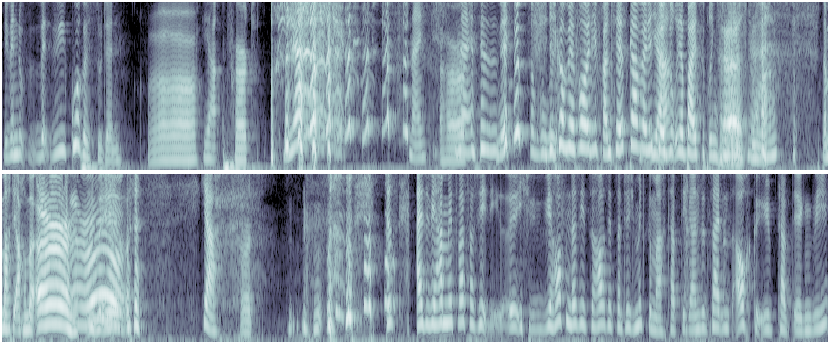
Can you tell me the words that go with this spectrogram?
Wie wenn du, wie, wie gurgelst du denn? Äh, Ja. Ferd. Nein. Nein, das ist Nee. so gut. Ich komme mir vor wie die Francesca, wenn ich Ja. versuche, ihr beizubringen, äh, zu machen. Dann macht ihr auch immer, äh, so, ja, das, also wir haben jetzt was, was wir, ich, wir hoffen, dass ihr zu Hause jetzt natürlich mitgemacht habt die ganze Zeit, uns auch geübt habt irgendwie.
